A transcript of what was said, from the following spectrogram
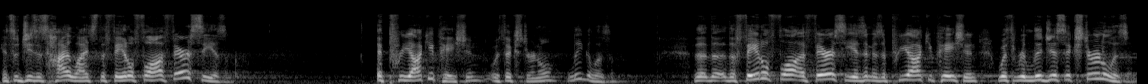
And so Jesus highlights the fatal flaw of Phariseeism. a preoccupation with external legalism. The, the, the fatal flaw of Phariseeism is a preoccupation with religious externalism.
